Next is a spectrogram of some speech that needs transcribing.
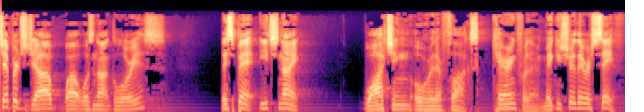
Shepherd's job, while it was not glorious, they spent each night watching over their flocks, caring for them, making sure they were safe.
